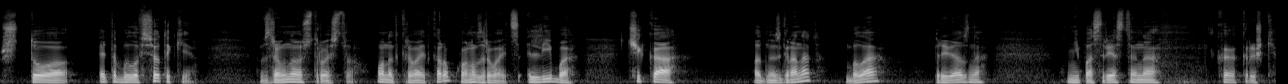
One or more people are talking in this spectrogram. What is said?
что это было все-таки взрывное устройство. Он открывает коробку, оно взрывается. Либо ЧК одной из гранат была привязана непосредственно к крышке.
